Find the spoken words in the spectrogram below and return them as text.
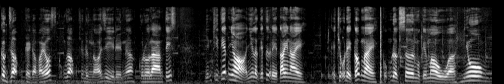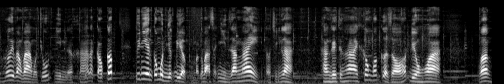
cực rộng, kể cả Vios cũng rộng, chứ đừng nói gì đến ờ, Corolla Altis. Những chi tiết nhỏ như là cái tựa để tay này, cái chỗ để cốc này cũng được sơn một cái màu ờ, nhôm, hơi vàng vàng một chút, Nhìn khá là cao cấp Tuy nhiên có một nhược điểm mà các bạn sẽ nhìn ra ngay, Đó chính là hàng ghế thứ hai không có cửa gió điều hòa Vâng,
